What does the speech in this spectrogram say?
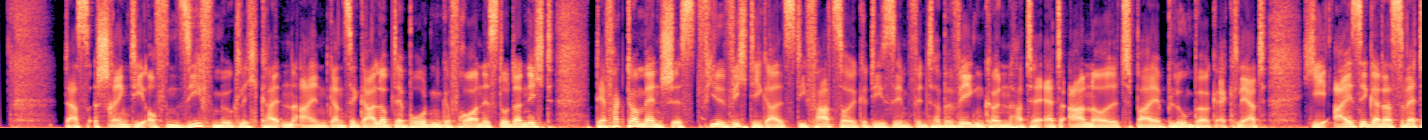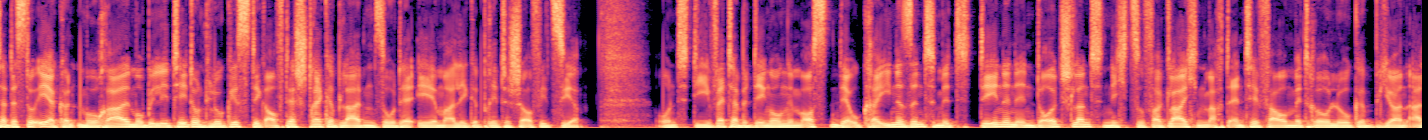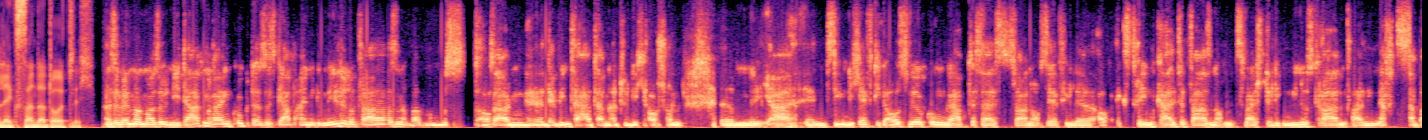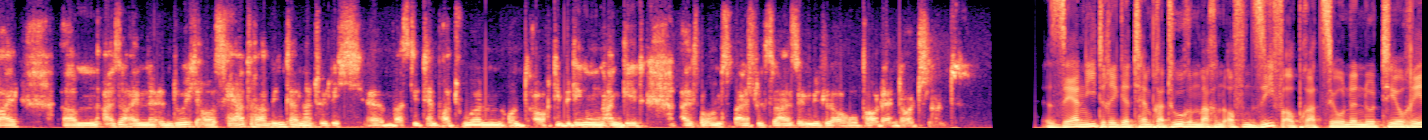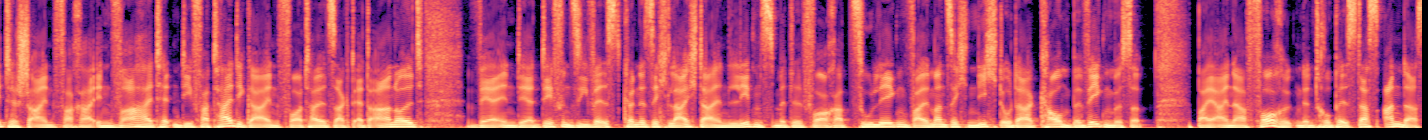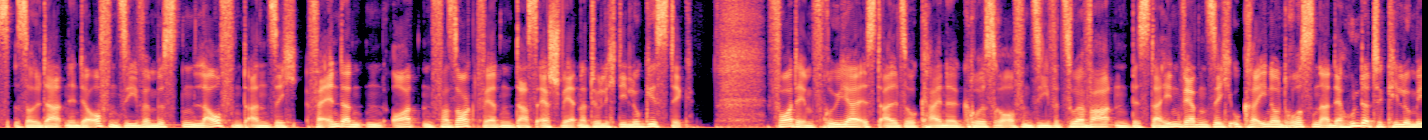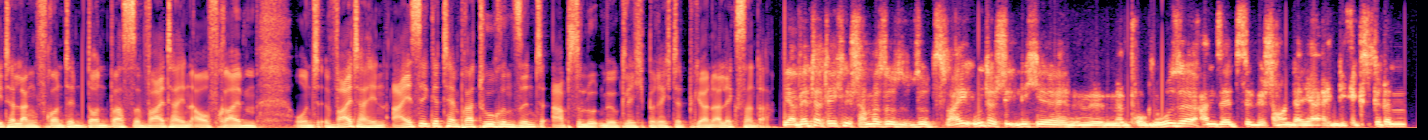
Das schränkt die Offensivmöglichkeiten ein, ganz egal ob der Boden gefroren ist oder nicht. Der Faktor Mensch ist viel wichtiger als die Fahrzeuge, die sie im Winter bewegen können, hatte Ed Arnold bei Bloomberg erklärt. Je eisiger das Wetter, desto eher könnten Moral, Mobilität und Logistik auf der Strecke bleiben, so der ehemalige britische Offizier. Und die Wetterbedingungen im Osten der Ukraine sind mit denen in Deutschland nicht zu vergleichen, macht NTV-Meteorologe Björn Alexander deutlich. Also wenn man mal so in die Daten reinguckt, also es gab einige mildere Phasen, aber man muss auch sagen, äh, der Winter hat da natürlich auch schon ähm, ja, ziemlich heftige Auswirkungen gehabt. Das heißt, es waren auch sehr viele auch extrem kalte Phasen, auch mit zweistelligen Minusgraden, vor allem nachts dabei. Ähm, also ein, ein, durchaus härterer Winter natürlich, äh, was die Temperaturen und auch die Bedingungen angeht, als bei uns beispielsweise in Mitteleuropa oder in Deutschland. Sehr niedrige Temperaturen machen Offensivoperationen nur theoretisch einfacher. In Wahrheit hätten die Verteidiger einen Vorteil, sagt Ed Arnold. Wer in der Defensive ist, könne sich leichter einen Lebensmittelvorrat zulegen, weil man sich nicht oder kaum bewegen müsse. Bei einer vorrückenden Truppe ist das anders. Soldaten in der Offensive müssten laufend an sich verändernden Orten versorgt werden. Das erschwert natürlich die Logistik. Vor dem Frühjahr ist also keine größere Offensive zu erwarten. Bis dahin werden sich Ukraine und Russen an der hunderte Kilometer langen Front im Donbass weiterhin aufreiben. Und weiterhin eisige Temperaturen sind absolut möglich, berichtet Björn Alexander. Ja, wettertechnisch haben wir so, so zwei unterschiedliche äh, Prognoseansätze. Wir schauen da ja in die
